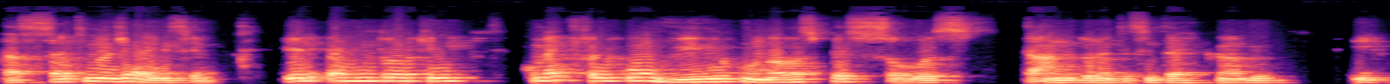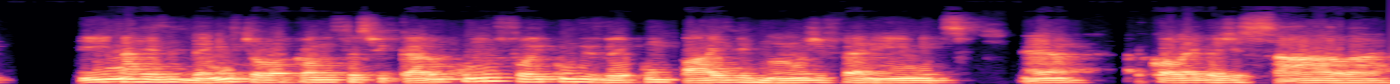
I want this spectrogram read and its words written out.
da sétima gerência. E ele perguntou aqui como é que foi o convívio com novas pessoas, tá? Durante esse intercâmbio e e na residência, o local onde vocês ficaram, como foi conviver com pais e irmãos diferentes, né, colegas de sala?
